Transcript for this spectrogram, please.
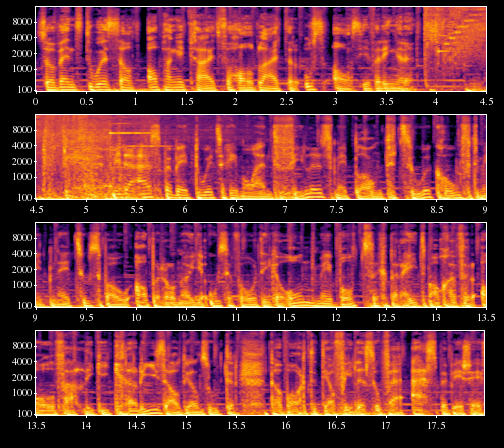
So wollen die USA die Abhängigkeit von Halbleitern aus Asien verringern. SBB tut sich im Moment vieles. Man plant Zukunft mit Netzausbau, aber auch neue Herausforderungen und man will sich bereit machen für allfällige Krisen. Adrian Sutter, da wartet ja vieles auf einen SBB-Chef.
